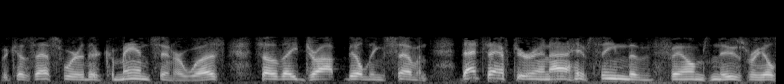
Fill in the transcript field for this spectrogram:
because that's where their command center was. So they dropped Building Seven. That's after, and I have seen the films, newsreels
